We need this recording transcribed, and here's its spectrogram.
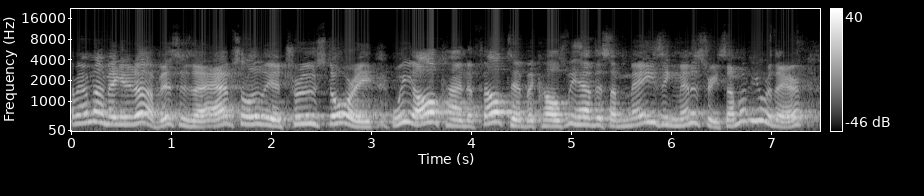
I mean, I'm not making it up. This is a, absolutely a true story. We all kind of felt it because we have this amazing ministry. Some of you were there.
